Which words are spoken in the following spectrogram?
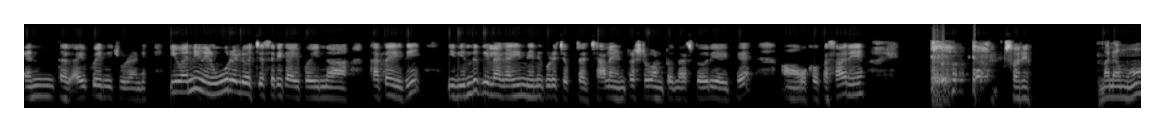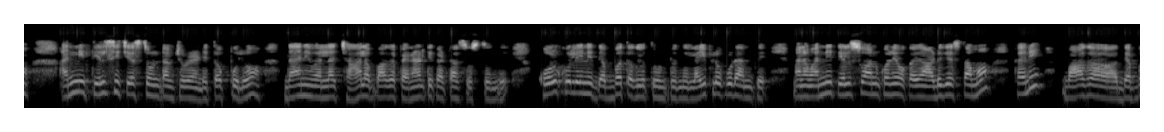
ఎంత అయిపోయింది చూడండి. ఇవన్నీ నేను ఊరెళ్ళి వచ్చేసరికి అయిపోయిన కథ ఇది. ఇది ఎందుకు ఇలాగ అయింది అని కూడా చెప్తాను. చాలా ఇంట్రెస్ట్గా ఉంటుంది ఆ స్టోరీ అయితే. ఆ ఒక్కొక్కసారి సారీ. మనము అన్ని తెలిసి చేస్తూ ఉంటాం చూడండి తప్పులు. దానివల్ల చాలా బాగా పెనాల్టీ కట్టాల్సి వస్తుంది. కోలుకోలేని దెబ్బ తగులుతూ ఉంటుంది. లైఫ్లో కూడా అంతే. మనం అన్నీ తెలుసు అనుకొని ఒక అడుగేస్తాము కానీ బాగా దెబ్బ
